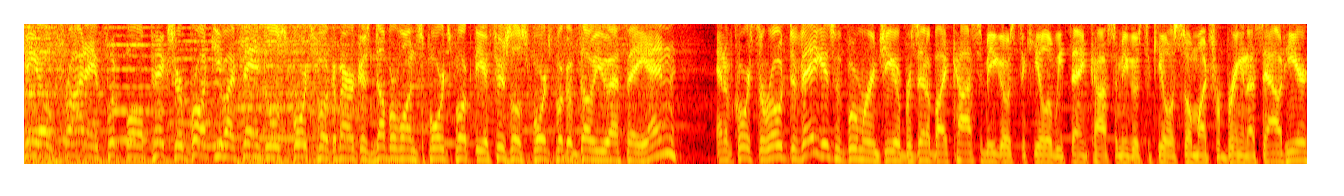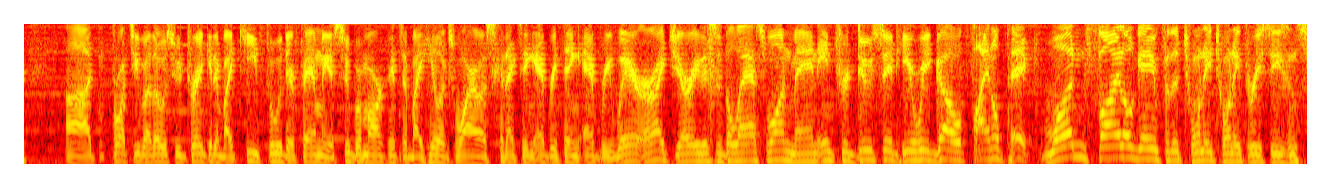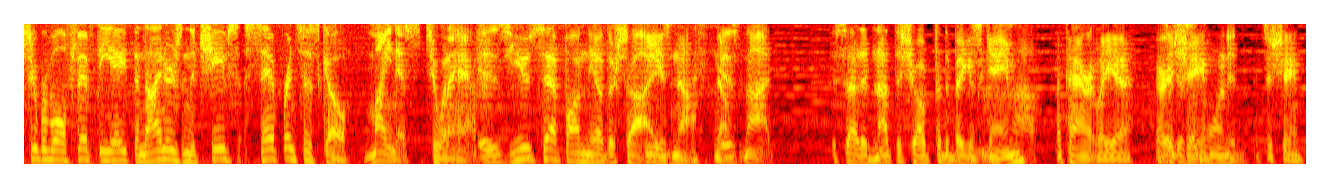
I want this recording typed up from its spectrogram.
Gio Friday football picks are brought to you by FanDuel Sportsbook, America's number one sportsbook, the official sportsbook of WFAN. And of course, the road to Vegas with Boomer and Gio presented by Casamigos Tequila. We thank Casamigos Tequila so much for bringing us out here. Uh, brought to you by those who drink it and by Key Food, their family of supermarkets, and by Helix Wireless, connecting everything everywhere. All right, Jerry, this is the last one, man. Introduce it. Here we go. Final pick. One final game for the 2023 season, Super Bowl 58. The Niners and the Chiefs, San Francisco, minus two and a half. Is Yusef on the other side? He is not. No. He is not. Decided not to show up for the biggest game. Apparently, yeah. Very it's a shame. disappointed. It's a shame.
